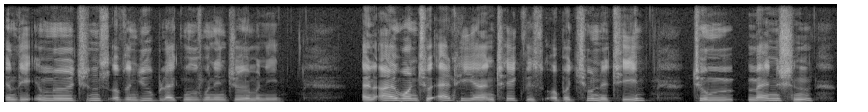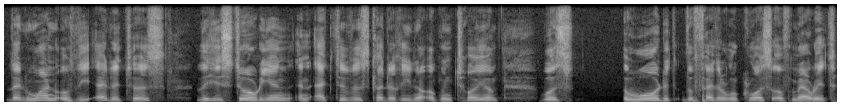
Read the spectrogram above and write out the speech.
in the emergence of the new black movement in Germany. And I want to add here and take this opportunity to mention that one of the editors, the historian and activist Katharina Oguntoye, was awarded the Federal Cross of Merit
